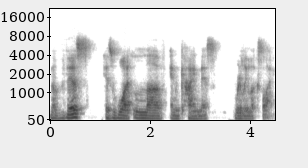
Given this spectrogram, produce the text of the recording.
Now, this is what love and kindness really looks like.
